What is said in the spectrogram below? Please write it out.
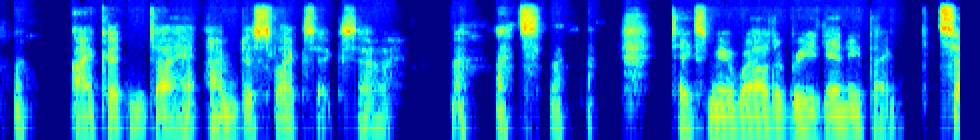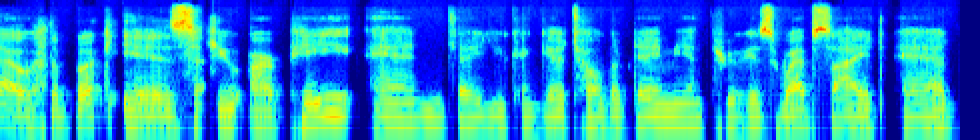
I couldn't. I, am dyslexic. So it takes me a while to read anything. So the book is QRP, and uh, you can get a hold of Damion through his website at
